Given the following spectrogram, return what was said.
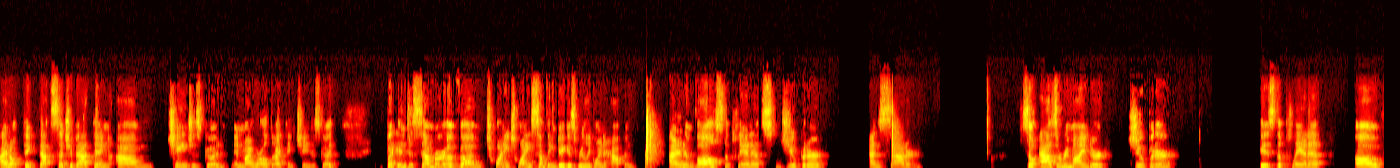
I don't think that's such a bad thing. Um, change is good in my world. I think change is good. But in December of um, 2020, something big is really going to happen. And it involves the planets Jupiter and Saturn. So, as a reminder, Jupiter is the planet of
